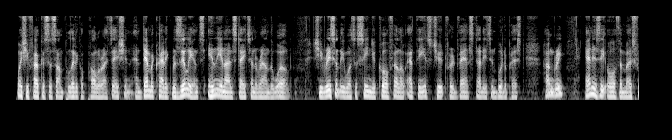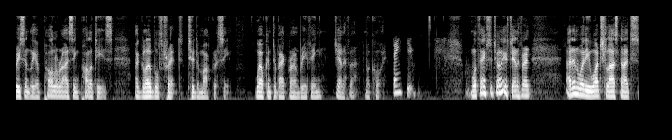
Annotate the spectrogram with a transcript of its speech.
where she focuses on political polarization and democratic resilience in the United States and around the world. She recently was a senior core fellow at the Institute for Advanced Studies in Budapest, Hungary, and is the author most recently of Polarizing Polities a global threat to democracy. Welcome to Background Briefing, Jennifer McCoy. Thank you. Well, thanks for joining us, Jennifer. And I don't know whether you watched last night's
